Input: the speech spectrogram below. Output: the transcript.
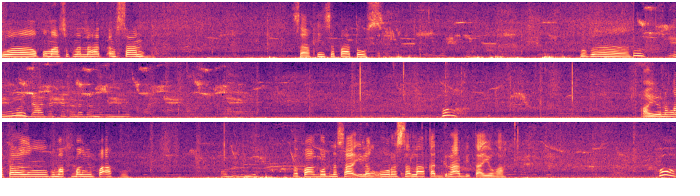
Wow, pumasok na lahat ang sand sa aking sapatos. Wow. Pag dagat ka talaga, mainit. Oh. Ayaw na nga talagang humakbang yung paa ko. Pagod niya. Napagod na sa ilang oras na lakad. Grabe tayo ha. Huh.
